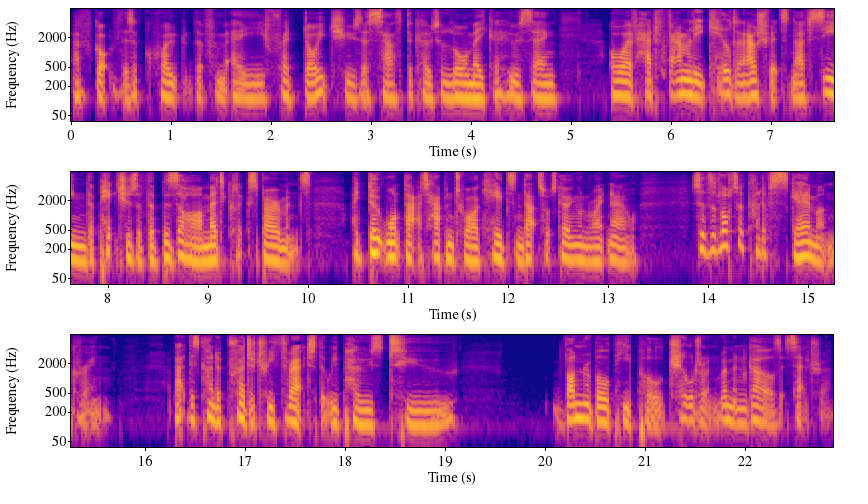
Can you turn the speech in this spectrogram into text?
I've got there's a quote that from a Fred Deutsch, who's a South Dakota lawmaker, who was saying, "Oh, I've had family killed in Auschwitz, and I've seen the pictures of the bizarre medical experiments. I don't want that to happen to our kids, and that's what's going on right now." So there's a lot of kind of scaremongering about this kind of predatory threat that we pose to vulnerable people, children, women, girls, etc.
